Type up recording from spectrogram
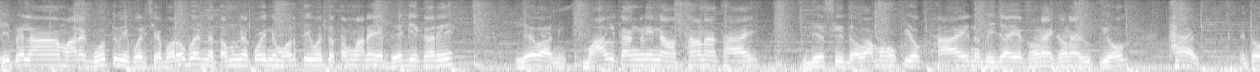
એ પહેલાં મારે ગોતવી પડશે. બરાબર ને? તમને કોઈને મળતી હોય તો તમારે ભેગી કરી લેવાની. માલ કાંગણીના અથાણા થાય, દેશી દવામાં ઉપયોગ થાય ને બીજા એ ઘણા ઘણા ઉપયોગ થાય. તો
